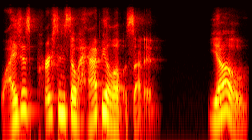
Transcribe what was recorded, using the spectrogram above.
why is this person so happy all of a sudden? Yo,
